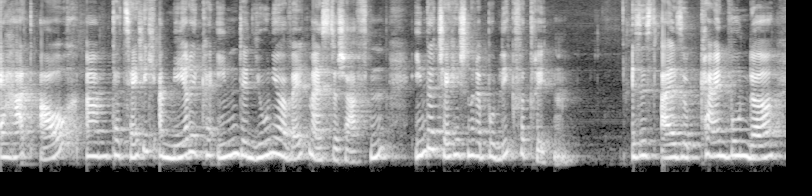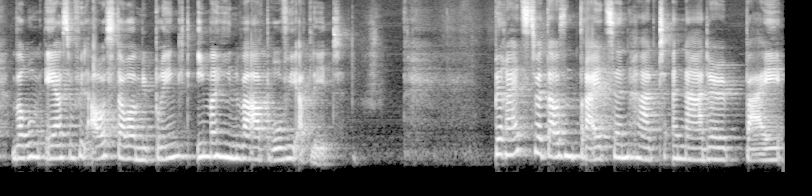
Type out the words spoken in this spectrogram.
er hat auch ähm, tatsächlich Amerika in den Junior-Weltmeisterschaften in der Tschechischen Republik vertreten. Es ist also kein Wunder, warum er so viel Ausdauer mitbringt. Immerhin war er Profiathlet. Bereits 2013 hat Nader bei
